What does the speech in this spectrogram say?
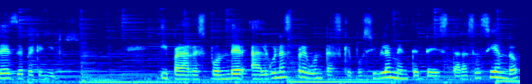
desde pequeñitos. Y para responder a algunas preguntas que posiblemente te estarás haciendo,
